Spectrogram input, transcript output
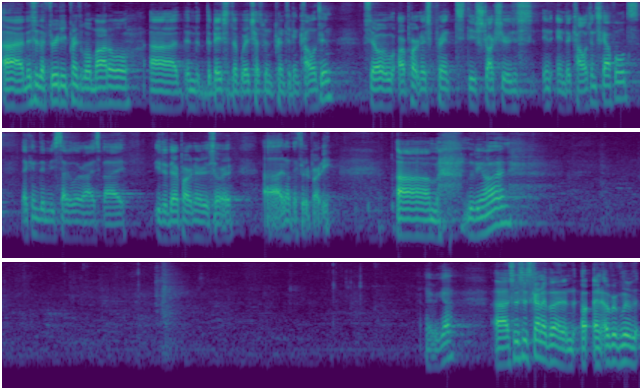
Uh, this is a 3D printable model, uh, the, the basis of which has been printed in collagen. So our partners print these structures in, into collagen scaffolds that can then be cellularized by either their partners or uh, another third party. Um, moving on. There we go. Uh, so this is kind of an, an, overview,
